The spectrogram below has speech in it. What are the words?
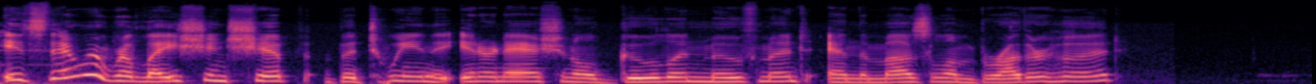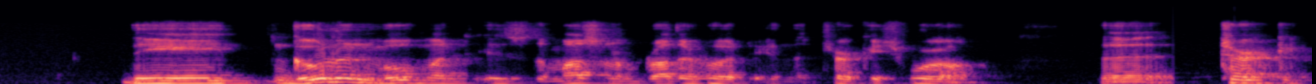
Is there a relationship between the international Gulen movement and the Muslim Brotherhood? The Gulen movement is the Muslim Brotherhood in the Turkish world. The Turkic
